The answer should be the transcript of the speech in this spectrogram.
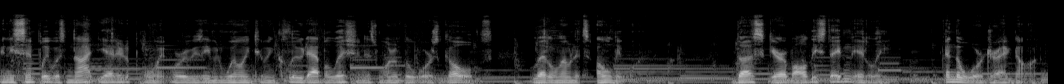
and he simply was not yet at a point where he was even willing to include abolition as one of the war's goals, let alone its only one. Thus, Garibaldi stayed in Italy, and the war dragged on.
